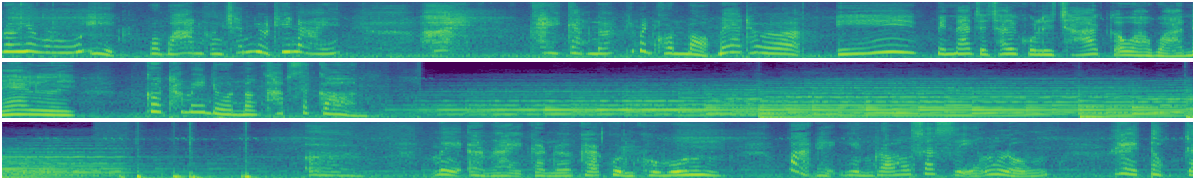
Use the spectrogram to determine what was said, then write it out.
แล้วยังรู้อีกว่าบ้านของฉันอยู่ที่ไหน เฮ้ย ใครกันนะที่เป็นคนบอกแม่เธออะ อีเป็นน่าจะใช่คุณริชาร์ดกับหว่าหวาแน่เลย ก็ถ้าไม่โดนบังคับซะก่อน เออ ไม่อะไรกันเหรอคะคุณคุณป้าได้ยินร้องซะเสียงหลง เลยตกใจ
